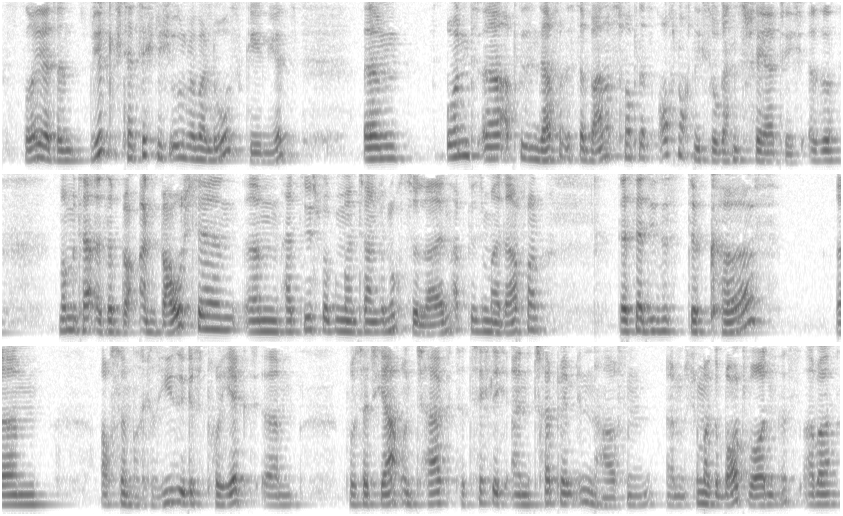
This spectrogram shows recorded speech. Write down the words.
Das soll ja dann wirklich tatsächlich irgendwann mal losgehen jetzt. Ähm, und äh, abgesehen davon ist der Bahnhofsvorplatz auch noch nicht so ganz fertig. Also momentan, also an Baustellen ähm, hat Duisburg momentan genug zu leiden. Abgesehen mal davon, dass ja dieses The Curve, ähm, auch so ein riesiges Projekt, ähm, wo seit Jahr und Tag tatsächlich eine Treppe im Innenhafen ähm, schon mal gebaut worden ist, aber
